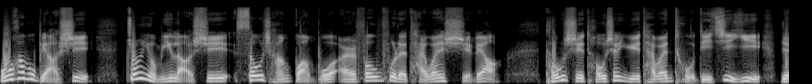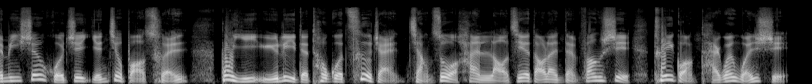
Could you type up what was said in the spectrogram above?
文化部表示，庄永明老师搜藏广博而丰富的台湾史料，同时投身于台湾土地记忆、人民生活之研究保存，不遗余力的透过策展、讲座和老街导览等方式推广台湾文史，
